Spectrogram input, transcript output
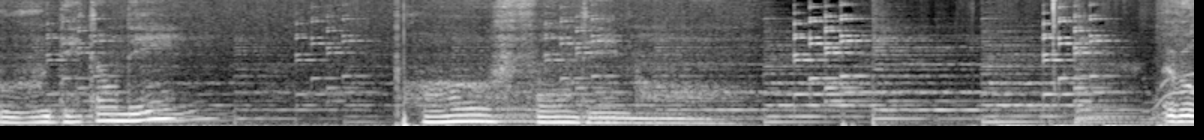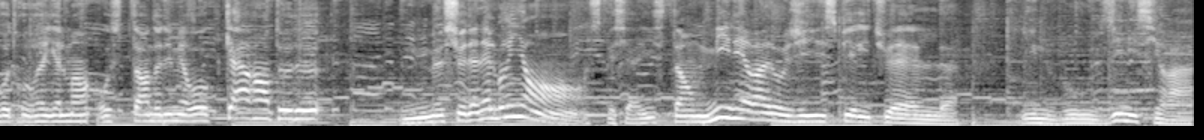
Vous vous détendez profondément. Vous retrouverez également au stand numéro 42 Monsieur Daniel Briand, spécialiste en minéralogie spirituelle. Il vous initiera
